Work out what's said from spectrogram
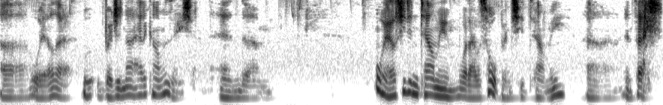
uh, well, uh, Bridget and I had a conversation, and um, well, she didn't tell me what I was hoping she'd tell me. Uh, in fact,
